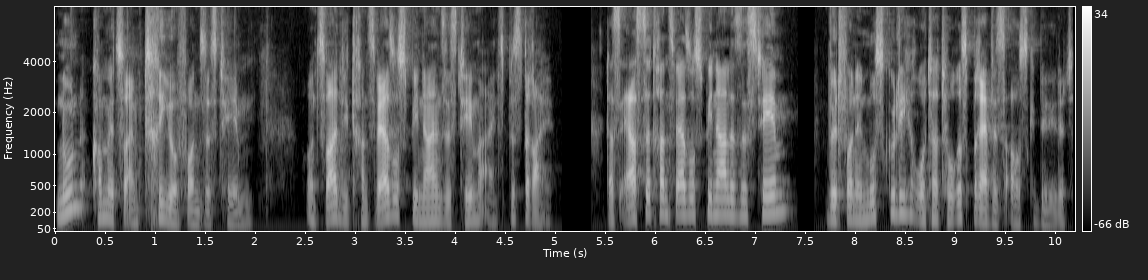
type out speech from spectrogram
Nun kommen wir zu einem Trio von Systemen, und zwar die transversospinalen Systeme 1 bis 3. Das erste transversospinale System wird von den Musculi rotatoris brevis ausgebildet.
